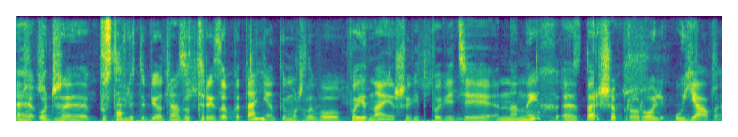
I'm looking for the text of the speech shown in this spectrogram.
Е. Отже, поставлю тобі одразу три запитання. Ти можливо поєднаєш відповіді на них. Перше про роль уяви.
